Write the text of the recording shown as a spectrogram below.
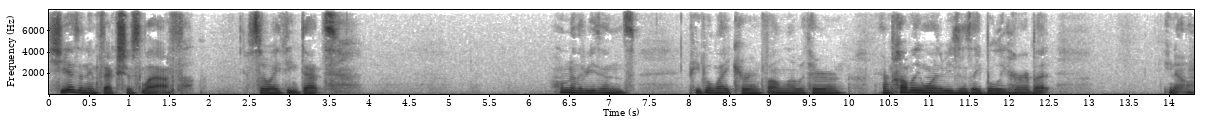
she has an infectious laugh. So I think that's one of the reasons people like her and fall in love with her. And probably one of the reasons they bully her, but you know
